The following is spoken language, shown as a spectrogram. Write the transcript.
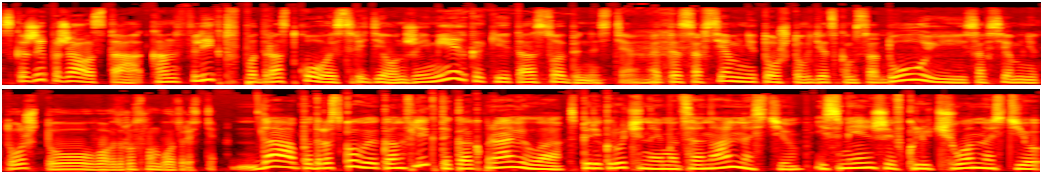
Скажи, пожалуйста, конфликт в подростковой среде, он же имеет какие-то особенности? Это совсем не то, что в детском саду, и совсем не то, что во взрослом возрасте. Да, подростковые конфликты, как правило, с перекрученной эмоциональностью и с меньшей включенностью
